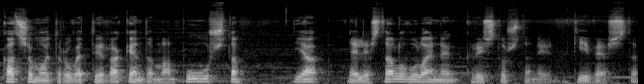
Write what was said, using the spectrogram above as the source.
katsomoita ruvettiin rakentamaan puusta ja 400-luvulla ennen Kristusta niin kivestä.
